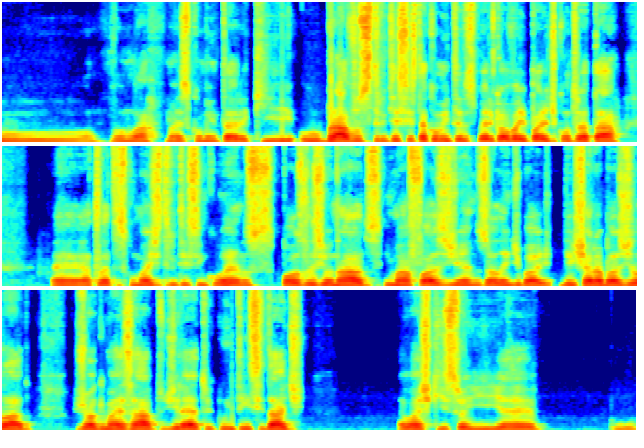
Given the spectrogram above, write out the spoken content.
O... Vamos lá, mais comentário aqui. O Bravos36 está comentando. Espero que o Havaí pare de contratar é, atletas com mais de 35 anos, pós-lesionados e má fase de anos, além de deixar a base de lado. Jogue mais rápido, direto e com intensidade. Eu acho que isso aí é o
